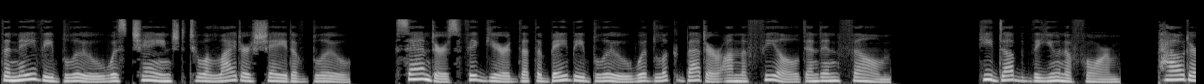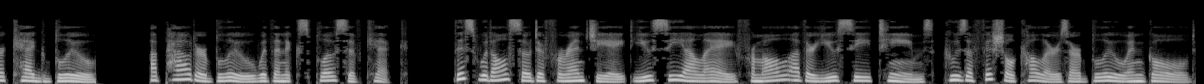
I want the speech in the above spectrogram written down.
The navy blue was changed to a lighter shade of blue. Sanders figured that the baby blue would look better on the field and in film. He dubbed the uniform, "'Powder Keg Blue' a powder blue with an explosive kick. This would also differentiate UCLA from all other UC teams, whose official colors are blue and gold.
